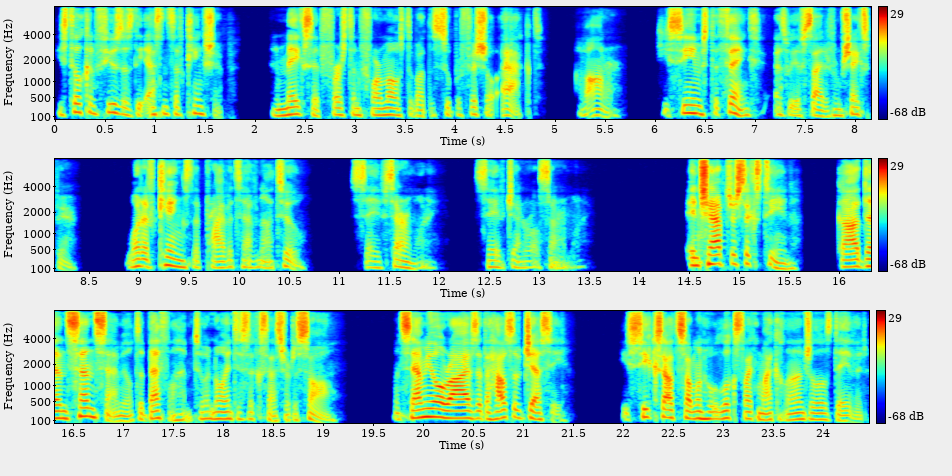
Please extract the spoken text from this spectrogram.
He still confuses the essence of kingship and makes it first and foremost about the superficial act of honor. He seems to think, as we have cited from Shakespeare, what have kings that privates have not too, save ceremony, save general ceremony. In chapter 16, God then sends Samuel to Bethlehem to anoint a successor to Saul. When Samuel arrives at the house of Jesse, he seeks out someone who looks like Michelangelo's David,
